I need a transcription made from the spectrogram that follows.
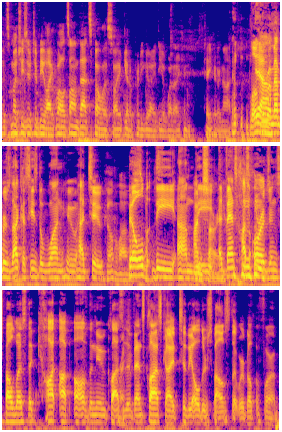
it's much easier to be like, well, it's on that spell list, so I get a pretty good idea of whether I can take it or not. Logan Yeah. remembers that because he's the one who had to Build a lot of those build the um, I'm the sorry. advanced class origin spell list that caught up all of the new class of the advanced class guide to the older spells that were built before him.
